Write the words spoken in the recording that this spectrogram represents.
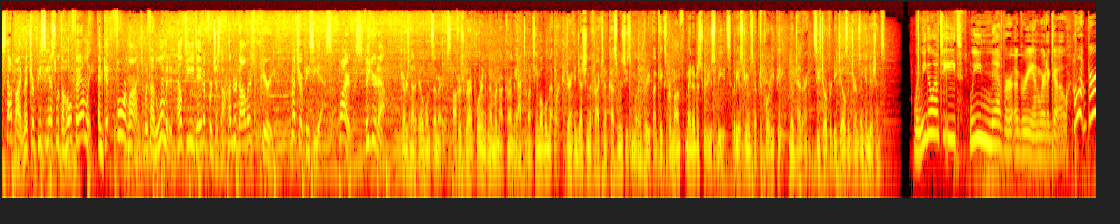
Stop by Metro PCS with the whole family and get four lines with unlimited LTE data for just $100, period. Metro PCS. Wireless. Figured out. Coverage not available in some areas. Offers require porting of number not currently active on T-Mobile network. During congestion, the fraction of customers using more than 35 gigs per month may notice reduced speeds. Video streams up to 40p. No tethering. See store for details and terms and conditions. When we go out to eat, we never agree on where to go. I want burgers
